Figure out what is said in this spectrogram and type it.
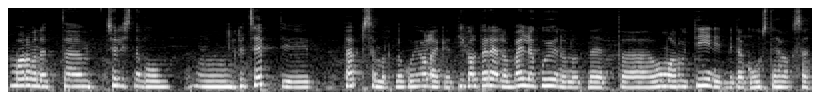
ma arvan, et sellist nagu mm, retsepti täpsemalt nagu ei olegi, et igal perel on välja kujunenud need äh, oma rutiinid, mida koos tehakse.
